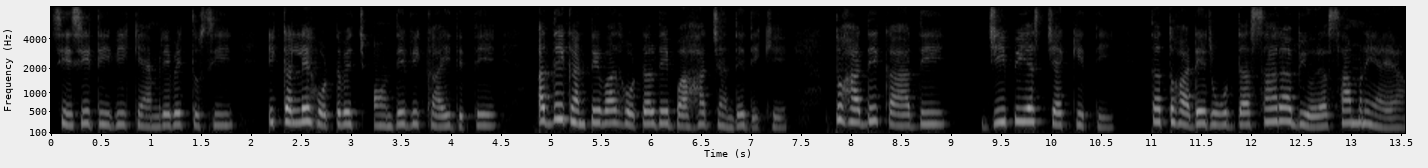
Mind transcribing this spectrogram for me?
ਸੀਸੀਟੀਵੀ ਕੈਮਰੇ ਵਿੱਚ ਤੁਸੀਂ ਇਕੱਲੇ ਹੋਟਲ ਵਿੱਚ ਆਉਂਦੇ ਵਿਖਾਈ ਦਿੱਤੇ ਅੱਧੇ ਘੰਟੇ ਬਾਅਦ ਹੋਟਲ ਦੇ ਬਾਹਰ ਜਾਂਦੇ ਦਿਖੇ। ਤੁਹਾਡੀ ਕਾਰ ਦੀ ਜੀਪੀਐਸ ਚੈੱਕ ਕੀਤੀ ਤਾਂ ਤੁਹਾਡੇ ਰੂਟ ਦਾ ਸਾਰਾ ਬਿਊਰਾ ਸਾਹਮਣੇ ਆਇਆ।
